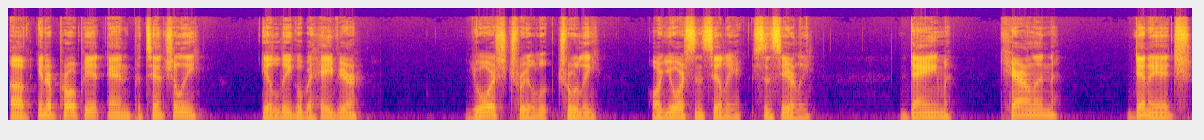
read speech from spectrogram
of inappropriate and potentially illegal behavior. Yours truly, truly or yours sincerely, sincerely, Dame Carolyn Dinenage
